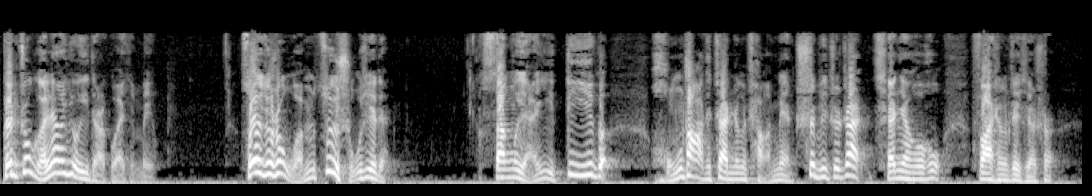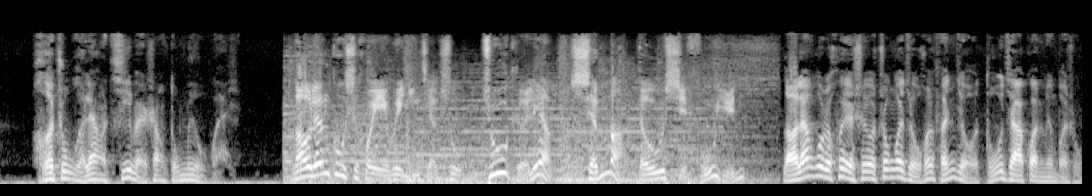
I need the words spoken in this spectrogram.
跟诸葛亮又一点关系没有。所以就是我们最熟悉的《三国演义》第一个宏大的战争场面——赤壁之战，前前后后发生这些事儿。和诸葛亮基本上都没有关系。老梁故事会为您讲述诸葛亮什么都是浮云。老梁故事会是由中国酒魂汾酒独家冠名播出。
